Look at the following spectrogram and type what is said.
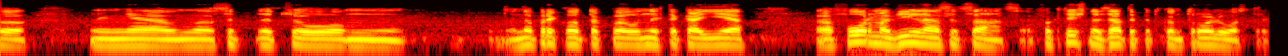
е, м, цю, наприклад, таке, у них така є е, форма вільна асоціація, фактично взяти під контроль острів.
